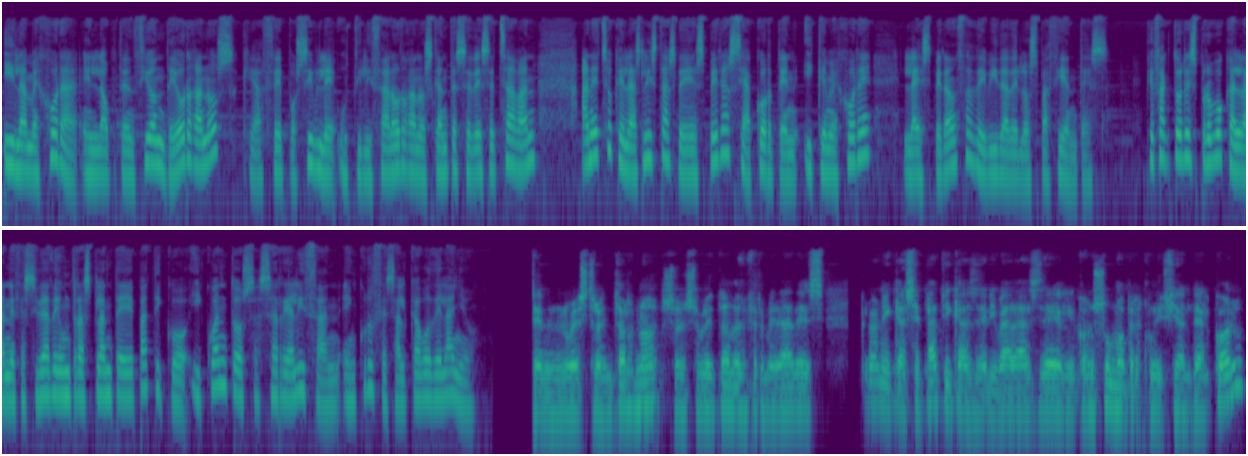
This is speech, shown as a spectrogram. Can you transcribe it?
y la mejora en la obtención de órganos, que hace posible utilizar órganos que antes se desechaban, han hecho que las listas de espera se acorten y que mejore la esperanza de vida de los pacientes. ¿Qué factores provocan la necesidad de un trasplante hepático y cuántos se realizan en cruces al cabo del año? En nuestro entorno son sobre todo enfermedades crónicas hepáticas derivadas del consumo perjudicial de alcohol,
